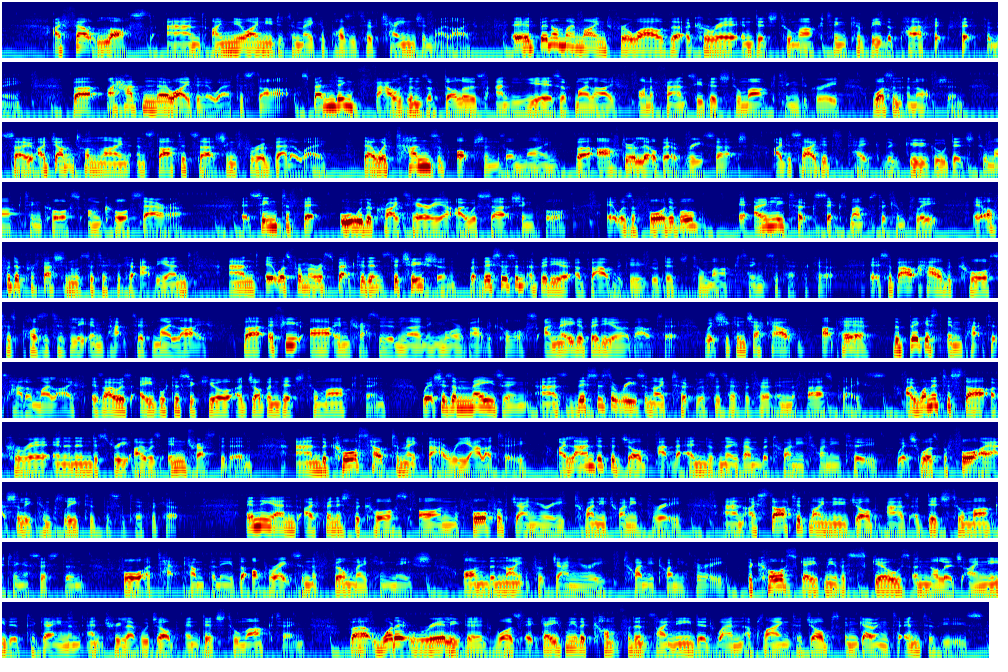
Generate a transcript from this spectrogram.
I felt lost and I knew I needed to make a positive change in my life. It had been on my mind for a while that a career in digital marketing could be the perfect fit for me, but I had no idea where to start. Spending thousands of dollars and years of my life on a fancy digital marketing degree wasn't an option, so I jumped online and started searching for a better way. There were tons of options online, but after a little bit of research, I decided to take the Google Digital Marketing course on Coursera. It seemed to fit all the criteria I was searching for. It was affordable, it only took six months to complete, it offered a professional certificate at the end, and it was from a respected institution. But this isn't a video about the Google Digital Marketing Certificate. It's about how the course has positively impacted my life. But if you are interested in learning more about the course, I made a video about it, which you can check out up here. The biggest impact it's had on my life is I was able to secure a job in digital marketing, which is amazing as this is the reason I took the certificate in the first place. I wanted to start a career in an industry I was interested in, and the course helped to make that a reality. I landed the job at the end of November 2022, which was before I actually completed the certificate. In the end, I finished the course on the 4th of January 2023, and I started my new job as a digital marketing assistant for a tech company that operates in the filmmaking niche on the 9th of January 2023. The course gave me the skills and knowledge I needed to gain an entry level job in digital marketing, but what it really did was it gave me the confidence I needed when applying to jobs and going to interviews.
